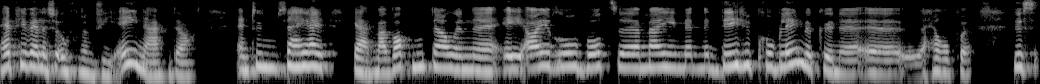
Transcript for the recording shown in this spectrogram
heb je wel eens over een VA nagedacht? En toen zei hij, ja, maar wat moet nou een eh, AI-robot eh, mij met, met deze problemen kunnen eh, helpen? Dus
